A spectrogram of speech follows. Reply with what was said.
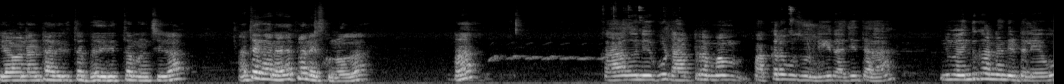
ఏమన్నా అంటే అది రిత్తా బెదిరిత్తా మంచిగా. అంతేగాని అదే ప్లాన్ వేసుకున్నావుగా? ఆ? కాదు నీకు డాక్టర్ అమ్మ పక్కన కూర్చుండి రజిత. నువ్వు ఎందుకు అన్నం తింటలేవు?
